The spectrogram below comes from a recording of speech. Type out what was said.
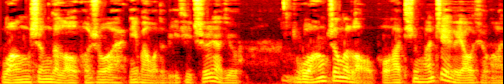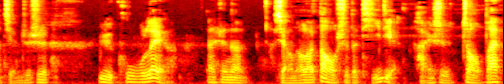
王生的老婆说：“哎，你把我的鼻涕吃下去。”王生的老婆啊，听完这个要求啊，简直是欲哭无泪啊。但是呢，想到了道士的提点，还是照办。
